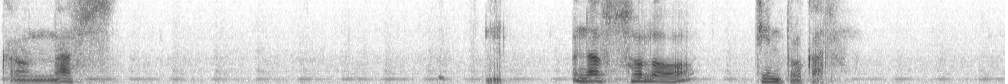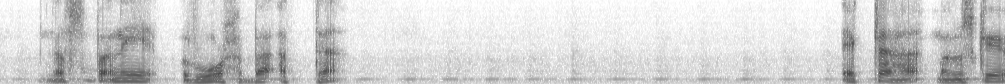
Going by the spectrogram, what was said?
কারণ নফস নফস হলো তিন প্রকার। নফস মানে রুহ বা আত্মা। একটা মানুষকে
